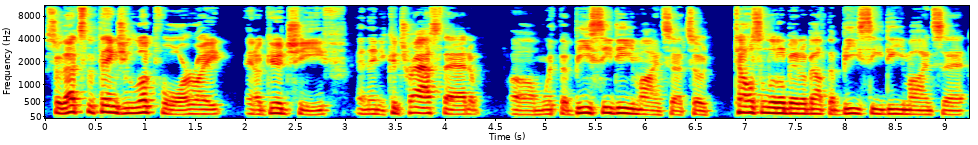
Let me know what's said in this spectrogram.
so that's the things you look for, right, in a good chief. And then you contrast that um, with the BCD mindset. So tell us a little bit about the BCD mindset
